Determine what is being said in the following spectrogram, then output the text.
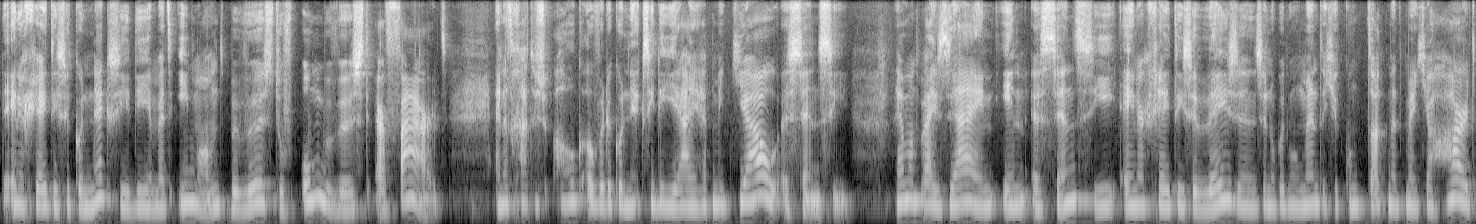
De energetische connectie die je met iemand bewust of onbewust ervaart. En het gaat dus ook over de connectie die jij hebt met jouw essentie want wij zijn in essentie energetische wezens. En op het moment dat je contact met, met je hart,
